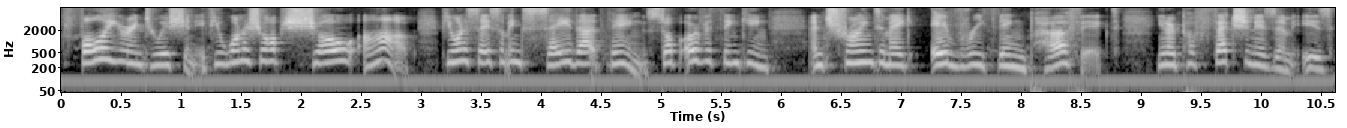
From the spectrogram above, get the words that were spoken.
Follow your intuition. If you want to show up, show up. If you want to say something, say that thing. Stop overthinking and trying to make everything perfect. You know, perfectionism is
